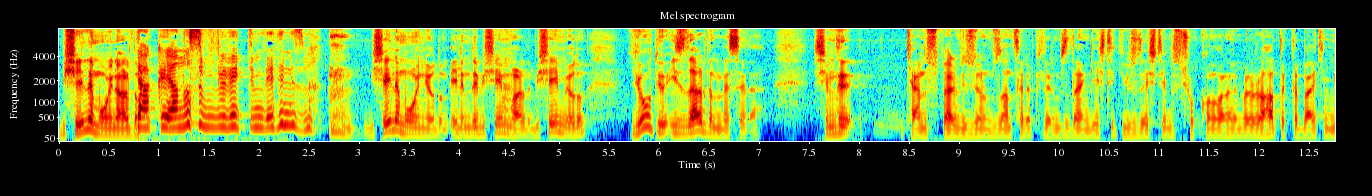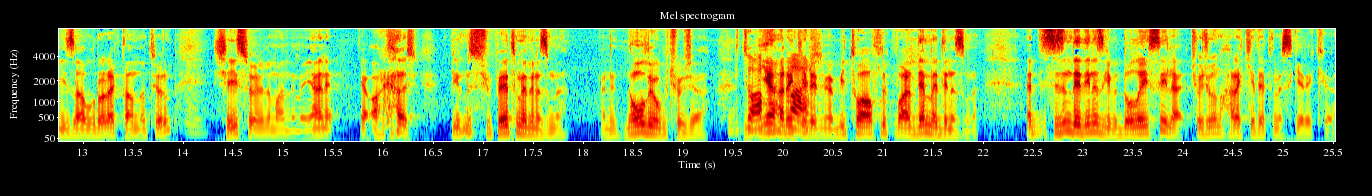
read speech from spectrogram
Bir şeyle mi oynardım? Bir dakika ya nasıl bir bebektim dediniz mi? Bir şeyle mi oynuyordum? Elimde bir şeyim vardı. Bir şey mi yiyordum? Yo diyor izlerdim mesela. Şimdi kendi süpervizyonumuzdan, terapilerimizden geçtik, yüzleştiğimiz çok konu var. Hani böyle rahatlıkla belki miza vurarak da anlatıyorum. Şeyi söyledim anneme yani ya arkadaş biriniz şüphe etmediniz mi? Hani ne oluyor bu çocuğa? Niye hareket var. etmiyor? Bir tuhaflık var demediniz mi? Yani sizin dediğiniz gibi dolayısıyla çocuğun hareket etmesi gerekiyor.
